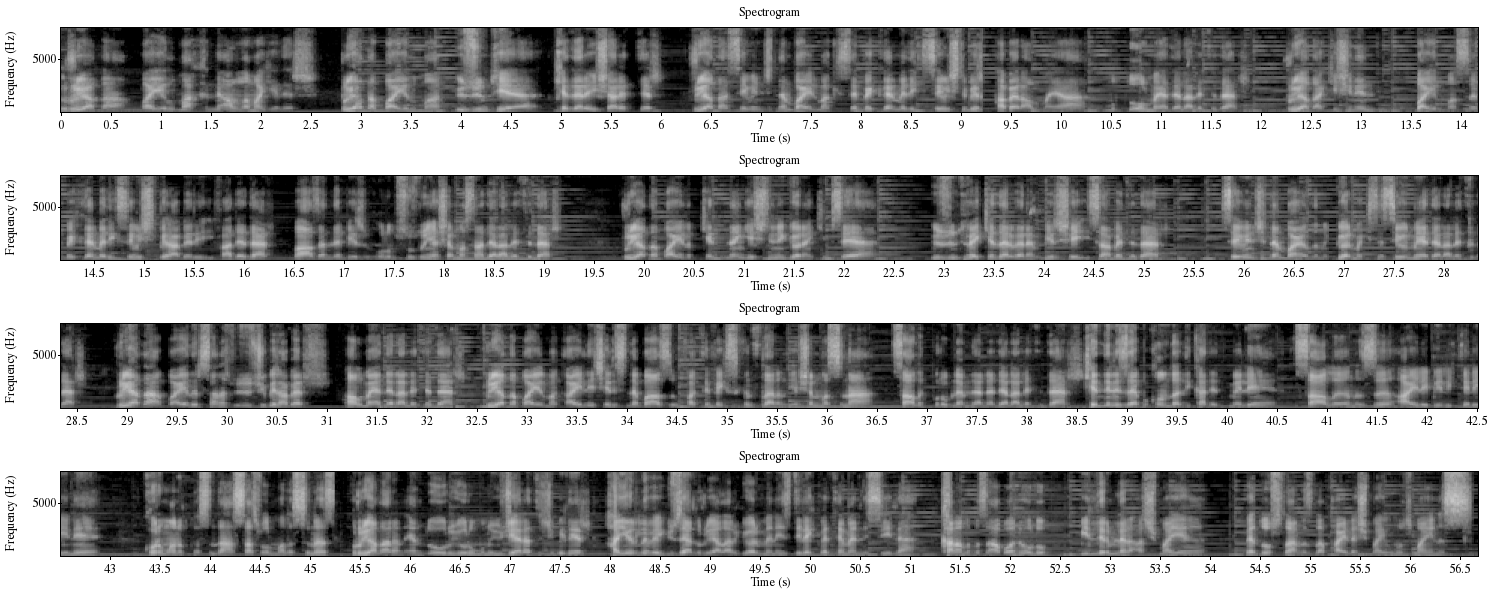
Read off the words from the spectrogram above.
Rüyada bayılmak ne anlama gelir? Rüyada bayılmak üzüntüye, kedere işarettir. Rüyada sevincinden bayılmak ise beklenmedik sevinçli bir haber almaya, mutlu olmaya delalet eder. Rüyada kişinin bayılması beklenmedik sevinçli bir haberi ifade eder. Bazen de bir olumsuzluğun yaşanmasına delalet eder. Rüyada bayılıp kendinden geçtiğini gören kimseye üzüntü ve keder veren bir şey isabet eder. Sevincinden bayıldığını görmek ise sevilmeye delalet eder. Rüyada bayılırsanız üzücü bir haber almaya delalet eder. Rüyada bayılmak aile içerisinde bazı ufak tefek sıkıntıların yaşanmasına, sağlık problemlerine delalet eder. Kendinize bu konuda dikkat etmeli, sağlığınızı, aile birlikteliğini koruma noktasında hassas olmalısınız. Rüyaların en doğru yorumunu yüce yaratıcı bilir. Hayırlı ve güzel rüyalar görmeniz dilek ve temennisiyle. Kanalımıza abone olup bildirimleri açmayı ve dostlarınızla paylaşmayı unutmayınız.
